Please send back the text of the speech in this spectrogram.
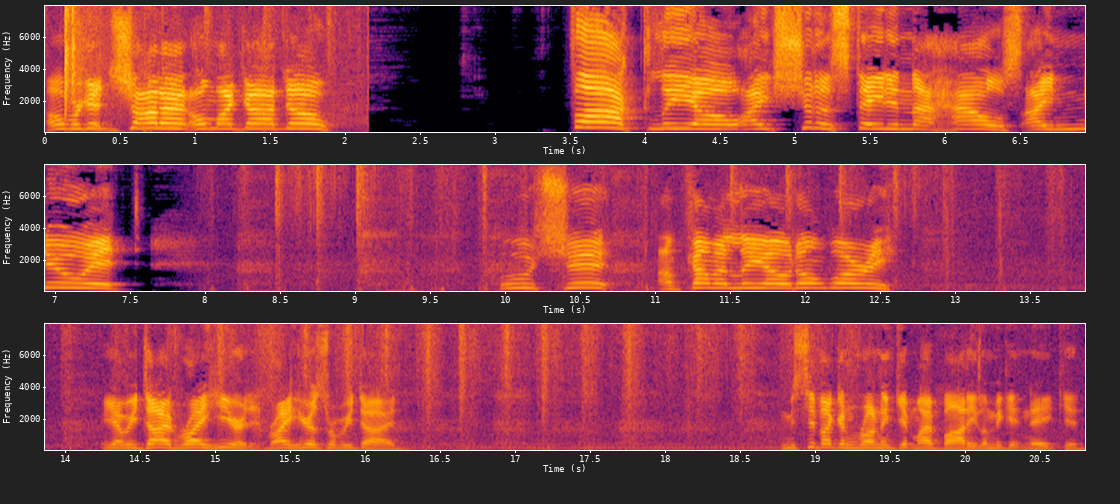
Oh, we're getting shot at. Oh my God, no. Fuck, Leo. I should have stayed in the house. I knew it. Oh shit! I'm coming, Leo. Don't worry. Yeah, we died right here. Right here is where we died. Let me see if I can run and get my body. Let me get naked.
